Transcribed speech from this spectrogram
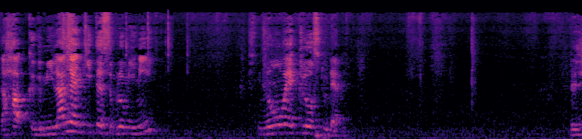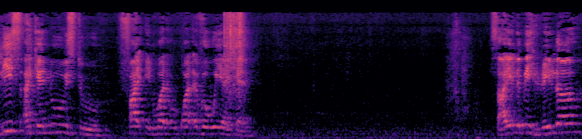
tahap kegemilangan kita sebelum ini nowhere close to them. The least I can do is to fight in what, whatever way I can. Saya lebih rela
